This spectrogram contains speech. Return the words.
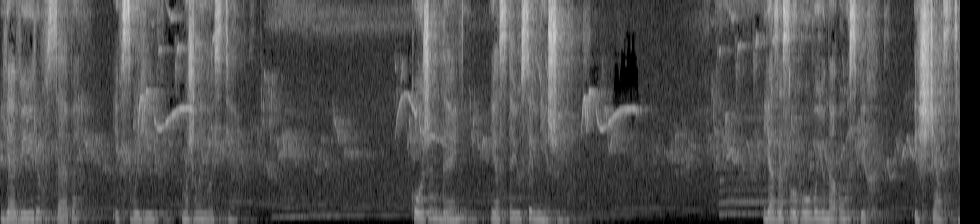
Я вірю в себе і в свої можливості. Кожен день я стаю сильнішою. Я заслуговую на успіх і щастя.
